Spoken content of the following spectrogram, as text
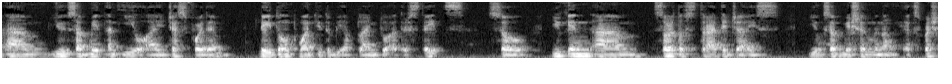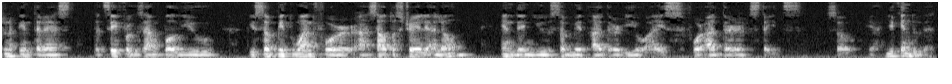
um, you submit an EOI just for them. They don't want you to be applying to other states. So, you can um, sort of strategize yung submission mo ng expression of interest. Let's say, for example, you you submit one for uh, South Australia alone, and then you submit other EOIs for other states. So, yeah, you can do that.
